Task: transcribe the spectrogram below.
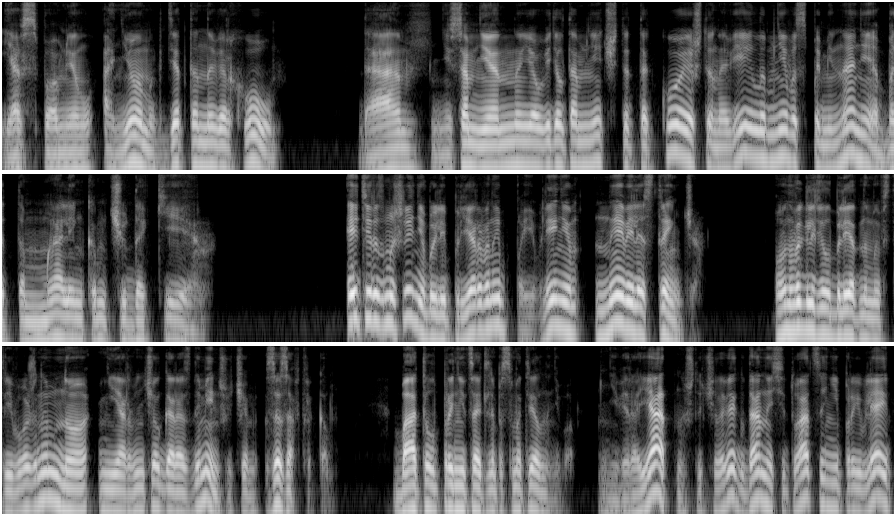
Я вспомнил о нем где-то наверху. Да, несомненно, я увидел там нечто такое, что навеяло мне воспоминания об этом маленьком чудаке». Эти размышления были прерваны появлением Невиля Стрэнджа. Он выглядел бледным и встревоженным, но нервничал гораздо меньше, чем за завтраком. Баттл проницательно посмотрел на него. Невероятно, что человек в данной ситуации не проявляет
